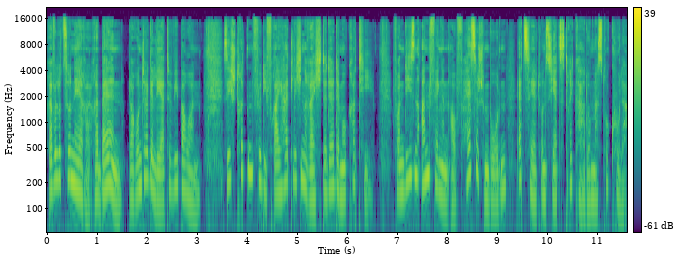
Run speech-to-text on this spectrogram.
Revolutionäre, Rebellen, darunter Gelehrte wie Bauern. Sie stritten für die freiheitlichen Rechte der Demokratie. Von diesen Anfängen auf hessischem Boden erzählt uns jetzt Ricardo Mastrocola.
